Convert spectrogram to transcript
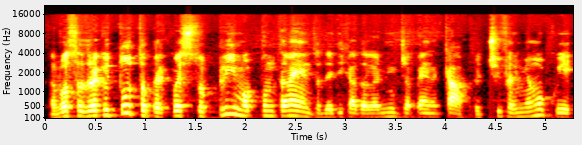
Dal vostro Draco è tutto per questo primo appuntamento dedicato alla New Japan Cup. Ci fermiamo qui,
